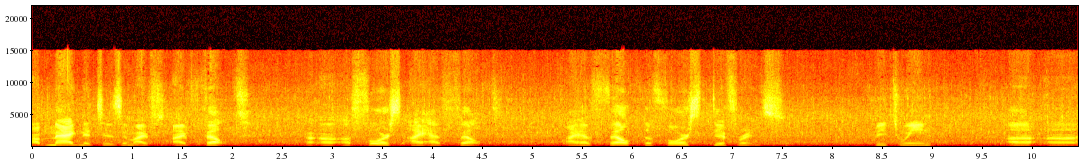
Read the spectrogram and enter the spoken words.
a magnetism I've, I've felt? A, a force I have felt. I have felt the force difference between uh, uh,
